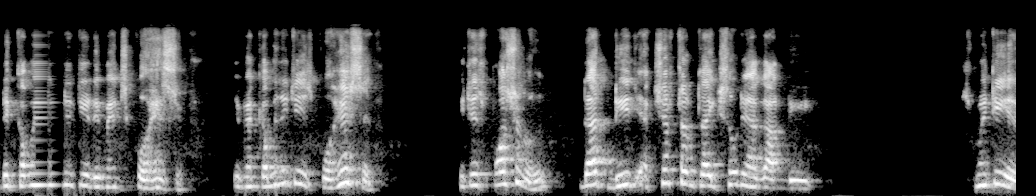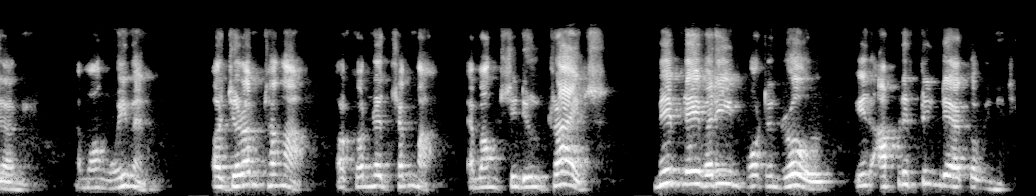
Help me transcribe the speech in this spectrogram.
the community remains cohesive. If a community is cohesive, it is possible that these exceptions like Sonia Gandhi, Smriti Irani among women, or Zoramthanga or Conrad Sangma among scheduled tribes may play a very important role in uplifting their community,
